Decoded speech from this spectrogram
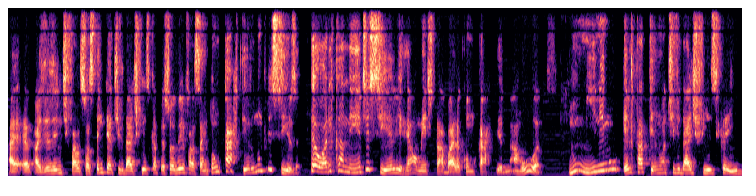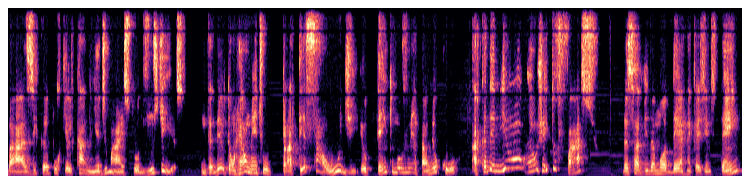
às vezes a gente fala só tem que ter atividade física, a pessoa veio e fala assim, então o carteiro não precisa. Teoricamente, se ele realmente trabalha como carteiro na rua, no mínimo ele está tendo uma atividade física aí básica, porque ele caminha demais todos os dias. Entendeu? Então, realmente, para ter saúde, eu tenho que movimentar meu corpo. A academia é um, é um jeito fácil dessa vida moderna que a gente tem,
